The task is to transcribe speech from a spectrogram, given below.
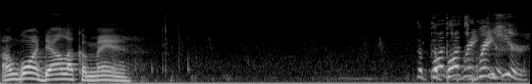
I'm going down like a man. The bud's, right, right here.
